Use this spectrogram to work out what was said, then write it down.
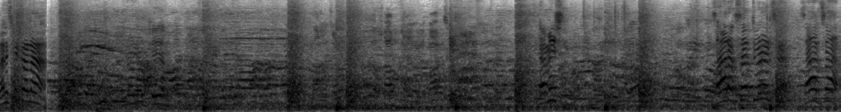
మనిషి కన్నా రమేష్ సార్ ఒకసారి చూడండి sir. Sir sir.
